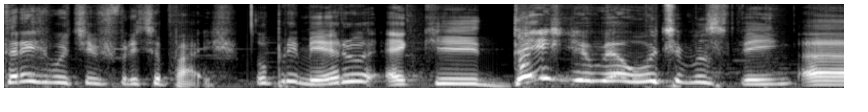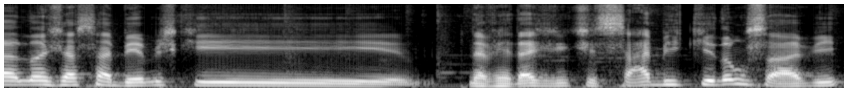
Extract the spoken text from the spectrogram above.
três motivos principais. O primeiro é que desde o meu último spin, uh, nós já sabemos que. Na verdade, a gente sabe que não sabe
